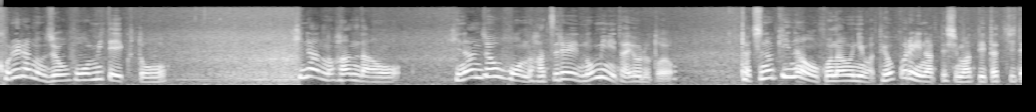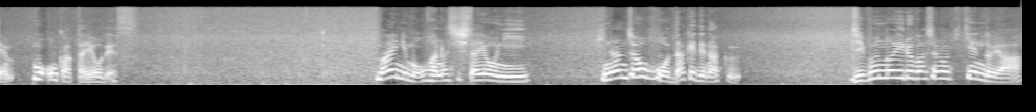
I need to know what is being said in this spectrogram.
これらの情報を見ていくと避難の判断を避難情報の発令のみに頼ると立ち退き避難を行うには手遅れになってしまっていた地点も多かったようです。前にもお話ししたように避難情報だけでなく自分のいる場所の危険度や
